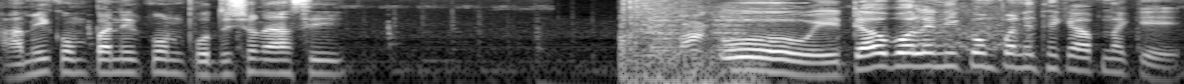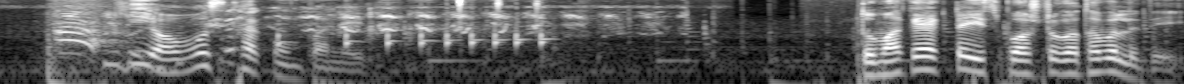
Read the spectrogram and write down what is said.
আমি কোম্পানির কোন পজিশনে আছি? ও এটাও বলেনি কোম্পানি থেকে আপনাকে? কি অবস্থা কোম্পানির? তোমাকে একটা স্পষ্ট কথা বলে দিই।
